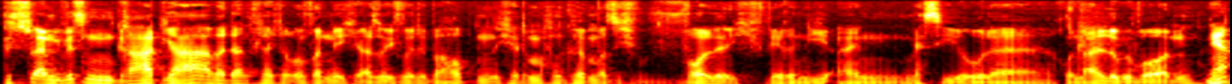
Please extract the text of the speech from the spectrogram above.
Bis zu einem gewissen Grad ja, aber dann vielleicht auch irgendwann nicht. Also ich würde behaupten, ich hätte machen können, was ich wolle. Ich wäre nie ein Messi oder Ronaldo geworden. Ja.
